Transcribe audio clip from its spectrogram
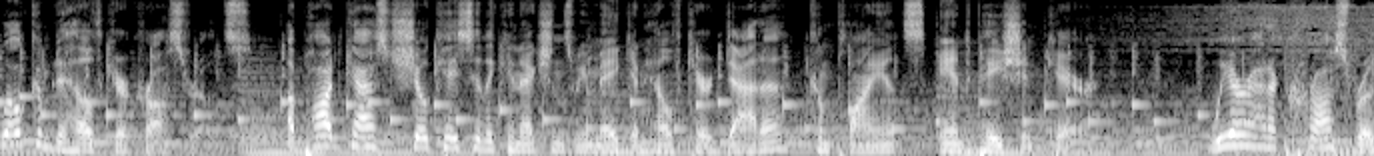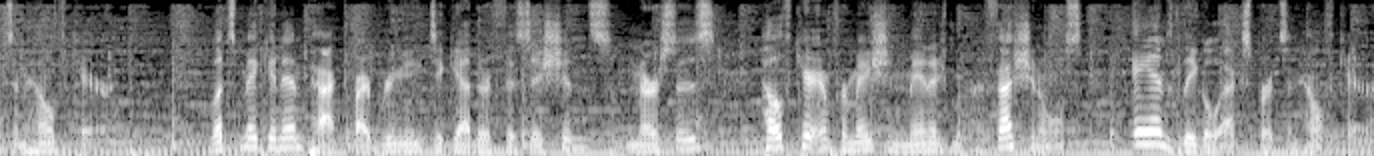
Welcome to Healthcare Crossroads, a podcast showcasing the connections we make in healthcare data, compliance, and patient care. We are at a crossroads in healthcare. Let's make an impact by bringing together physicians, nurses, healthcare information management professionals, and legal experts in healthcare.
